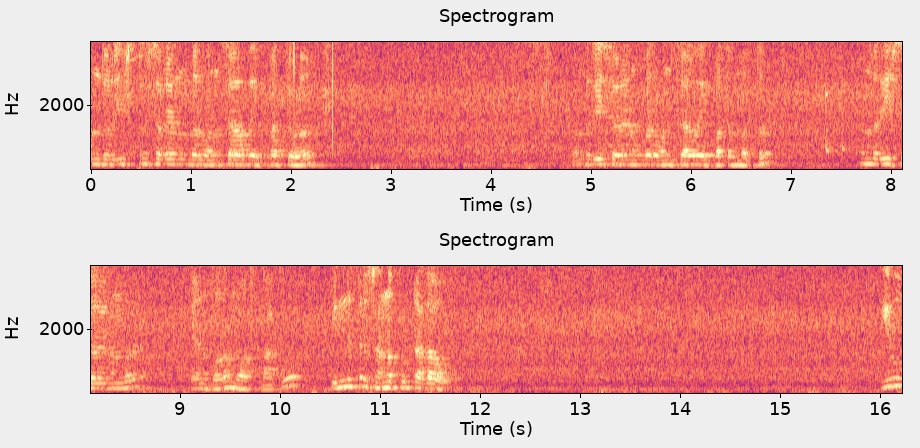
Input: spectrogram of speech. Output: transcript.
ಒಂದು ರಿಜಿಸ್ಟರ್ ಸರ್ವೆ ನಂಬರ್ ಒಂದು ಸಾವಿರದ ಇಪ್ಪತ್ತೇಳು. ಒಂದು ರೀ ಸರ್ವೆ ನಂಬರ್ ಒಂದು ಸಾವಿರದ ಇಪ್ಪತ್ತೊಂಬತ್ತು. ಒಂದು ರೀ ಸರ್ವೆ ನಂಬರ್ ಎಂಟುನೂರ ಮೂವತ್ತ್ನಾಲ್ಕು. ಇನ್ನಿತರ ಸಣ್ಣ ಪುಟ್ಟ ಅದಾವು. ಇವು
